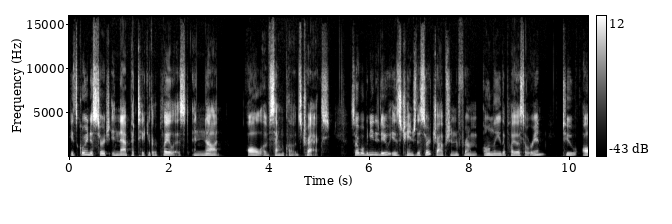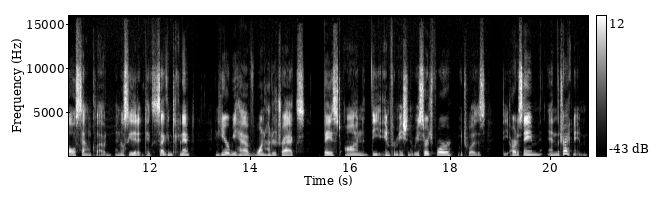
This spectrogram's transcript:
it's going to search in that particular playlist and not all of SoundCloud's tracks. So what we need to do is change the search option from only the playlist that we're in to all SoundCloud. And you'll see that it takes a second to connect. And here we have 100 tracks based on the information that we searched for, which was the artist name and the track name.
